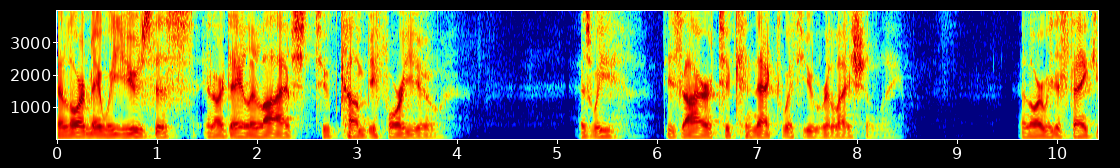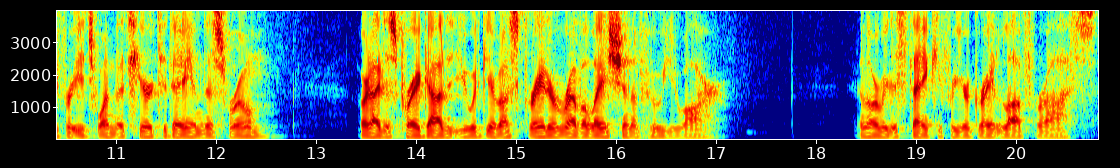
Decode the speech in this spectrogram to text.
And Lord, may we use this in our daily lives to come before you as we desire to connect with you relationally. And Lord, we just thank you for each one that's here today in this room. Lord, I just pray, God, that you would give us greater revelation of who you are. And Lord, we just thank you for your great love for us.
